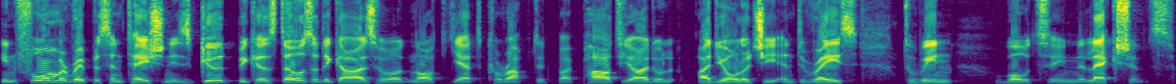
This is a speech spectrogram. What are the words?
informal representation is good because those are the guys who are not yet corrupted by party ideology and the race to win votes in elections.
